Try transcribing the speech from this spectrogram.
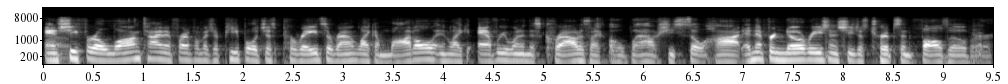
And she, for a long time, in front of a bunch of people, just parades around like a model, and like everyone in this crowd is like, "Oh wow, she's so hot!" And then for no reason, she just trips and falls over.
